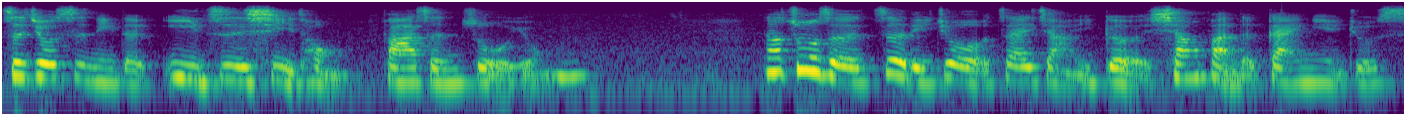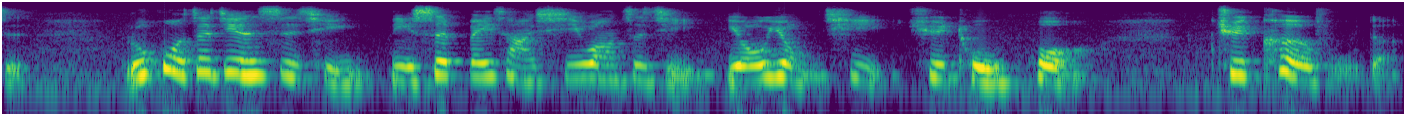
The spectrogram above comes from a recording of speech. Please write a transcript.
这就是你的抑制系统发生作用了。那作者这里就有在讲一个相反的概念，就是。如果这件事情你是非常希望自己有勇气去突破、去克服的，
